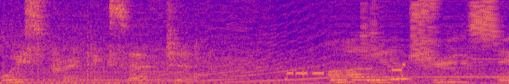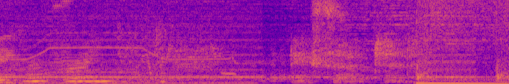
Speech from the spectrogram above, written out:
Voice print accepted. Audio true safer free. Accepted.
